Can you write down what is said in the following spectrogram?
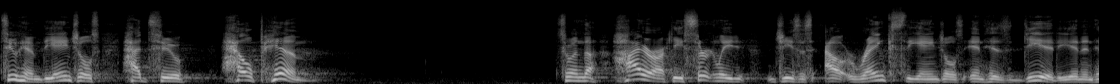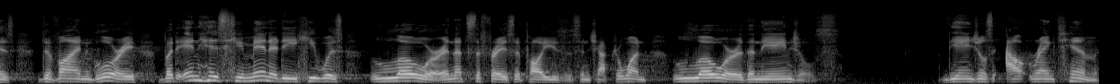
to him. The angels had to help him. So, in the hierarchy, certainly Jesus outranks the angels in his deity and in his divine glory, but in his humanity, he was lower. And that's the phrase that Paul uses in chapter one lower than the angels. The angels outranked him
